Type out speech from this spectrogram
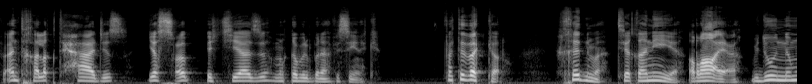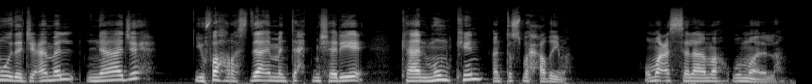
فأنت خلقت حاجز يصعب اجتيازه من قبل منافسينك. فتذكر خدمة تقنية رائعة بدون نموذج عمل ناجح يفهرس دائما تحت مشاريع كان ممكن أن تصبح عظيمة. ومع السلامة ومان الله.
